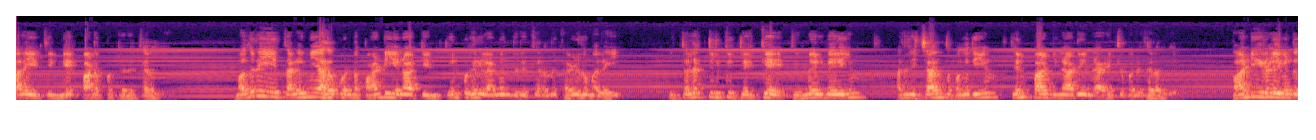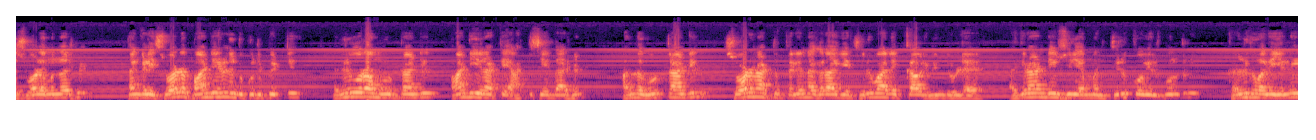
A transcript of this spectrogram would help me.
ஆலயத்தின் மேல் பாடப்பட்டிருக்கிறது. மதுரையை தலைமையாக கொண்ட பாண்டிய நாட்டின் தென்பகுதியில் அமைந்திருக்கிறது கழுகுமலை. இத்தலத்திற்கு தெற்கே திருநெல்வேலியும் அதனை சார்ந்த பகுதியும் தென்பாண்டி நாடு என்று அழைக்கப்படுகிறது. பாண்டியர்களை வென்ற சோழ மன்னர்கள் தங்களை சோழ பாண்டியர்கள் என்று குறிப்பிட்டு பதினோராம் நூற்றாண்டில் பாண்டிய நாட்டை ஆட்சி செய்தார்கள். அந்த நூற்றாண்டில் சோழ நாட்டு தலைநகராகிய திருவாலைக்காவில் அமைந்துள்ள அகிலாண்டேஸ்வரி அம்மன் திருக்கோவில் போன்று கழுகுமலையிலே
